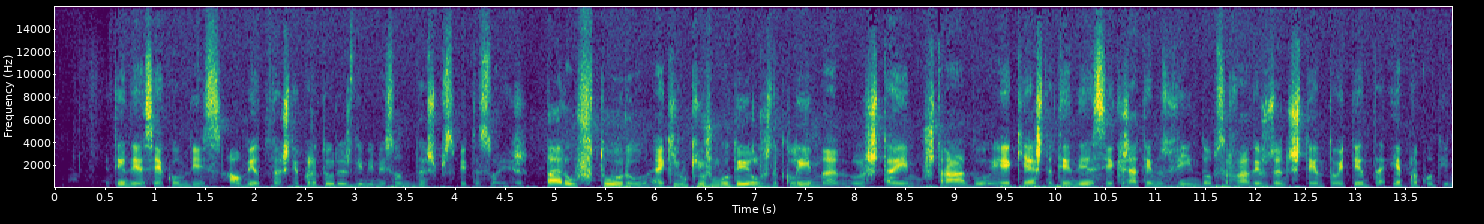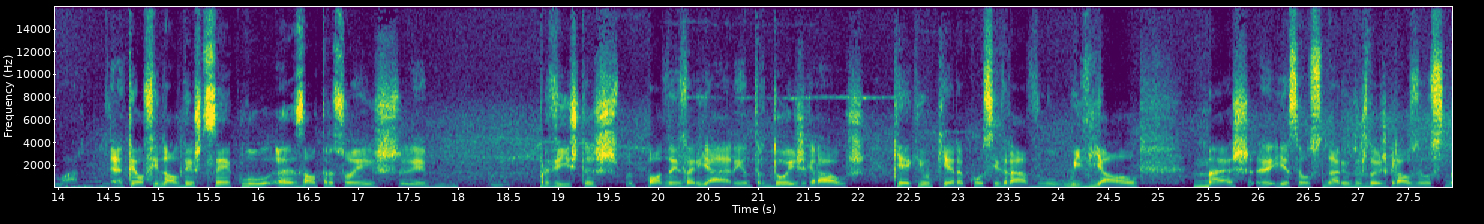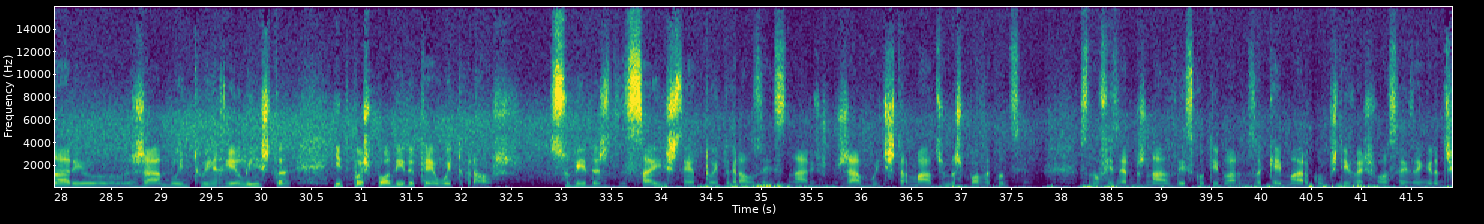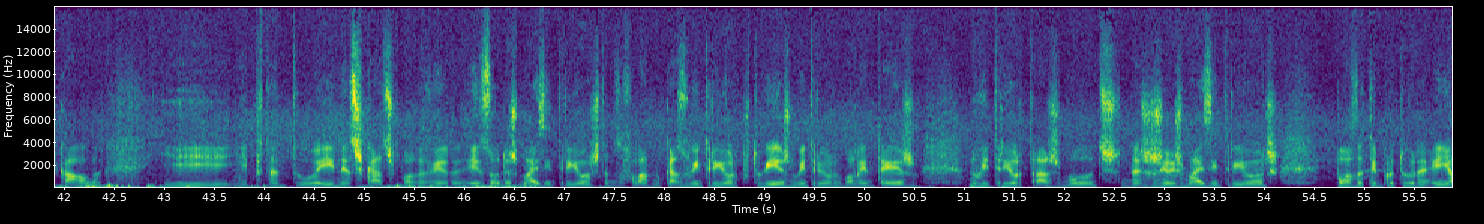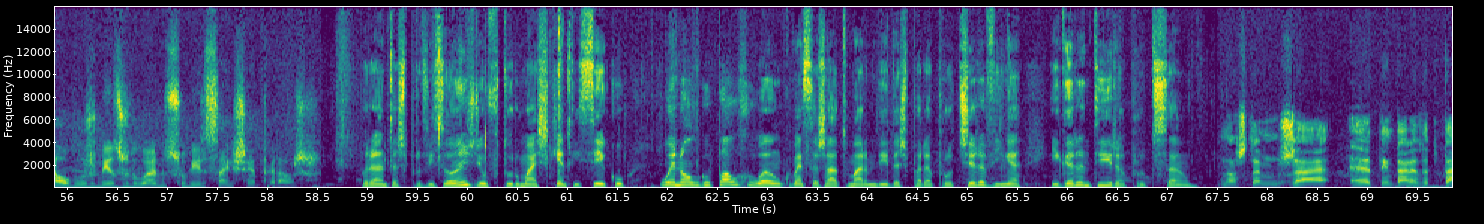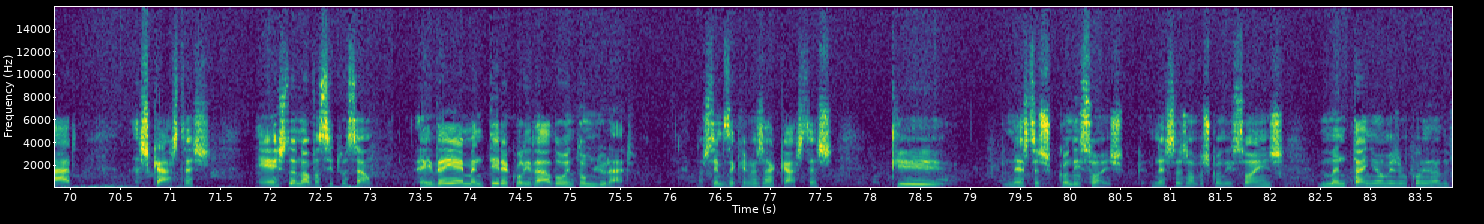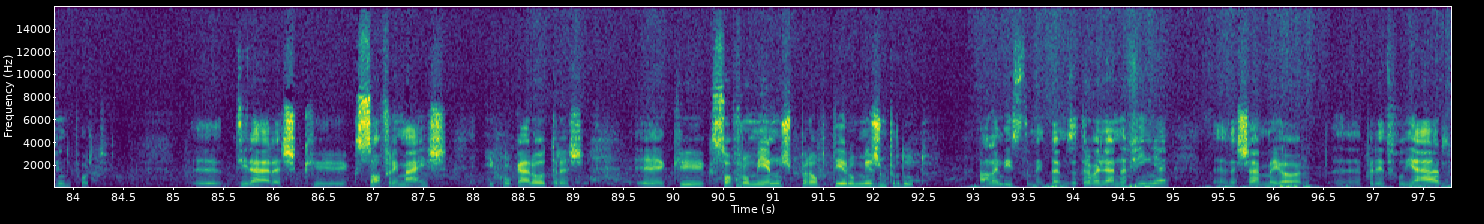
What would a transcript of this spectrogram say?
A tendência é, como disse, aumento das temperaturas, diminuição das precipitações. Para o futuro, aquilo que os modelos de clima nos têm mostrado é que esta tendência que já temos vindo a observar desde os anos 70, 80 é para continuar. Até ao final deste século, as alterações eh, previstas podem variar entre 2 graus, que é aquilo que era considerado o ideal, mas eh, esse é o cenário dos 2 graus, é um cenário já muito irrealista e depois pode ir até 8 graus. Subidas de 6, 7, 8 graus em cenários já muito extremados, mas pode acontecer. Se não fizermos nada e se continuarmos a queimar combustíveis fósseis em grande escala e, e, portanto, aí nesses casos pode haver, em zonas mais interiores, estamos a falar no caso do interior português, no interior do Alentejo, no interior de Trás-Montes, nas regiões mais interiores, pode a temperatura em alguns meses do ano subir 6, 7 graus. Perante as previsões de um futuro mais quente e seco, o enólogo Paulo Ruão começa já a tomar medidas para proteger a vinha e garantir a produção. Nós estamos já a tentar adaptar as castas esta nova situação. A ideia é manter a qualidade ou então melhorar. Nós temos a que arranjar castas que nestas condições, nestas novas condições, mantenham a mesma qualidade do vinho do Porto. Eh, tirar as que, que, sofrem mais e colocar outras eh, que, que sofram menos para obter o mesmo produto. Além disso, também estamos a trabalhar na vinha, a deixar maior eh, parede foliar,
